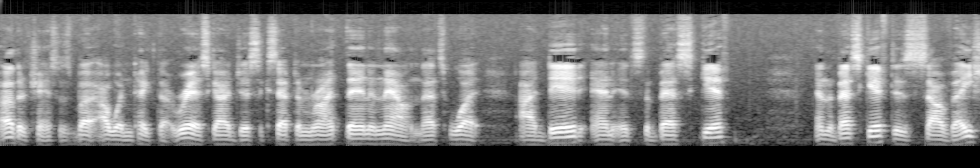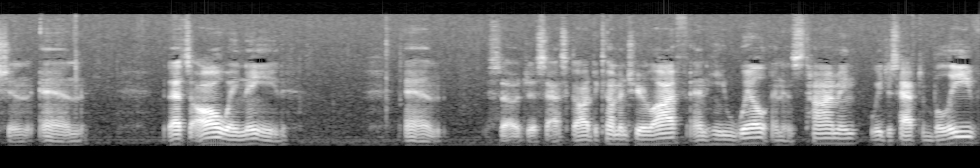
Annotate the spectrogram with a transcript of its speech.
other chances, but I wouldn't take that risk. I'd just accept him right then and now, and that's what I did, and it's the best gift and the best gift is salvation, and that's all we need. So just ask God to come into your life, and He will in His timing. We just have to believe,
